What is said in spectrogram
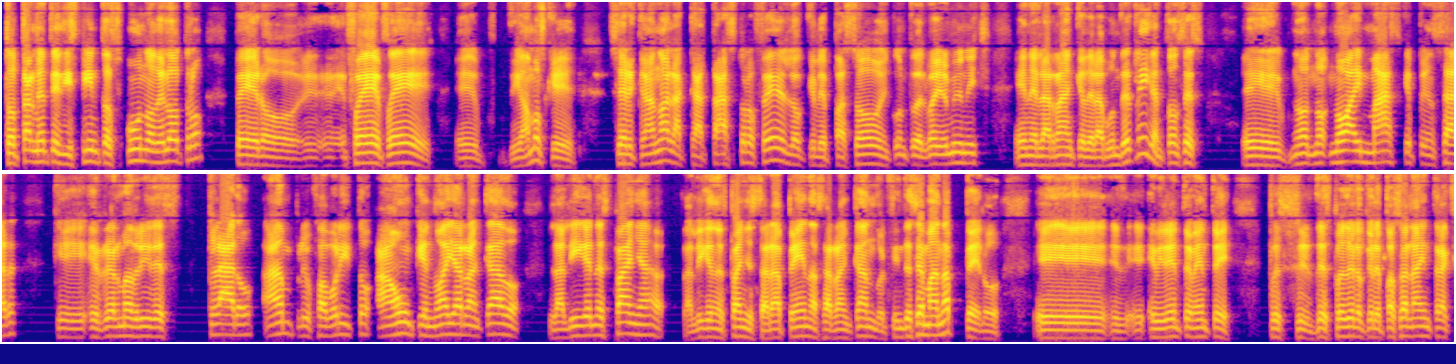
totalmente distintos uno del otro, pero eh, fue, fue eh, digamos que cercano a la catástrofe lo que le pasó en contra del Bayern Múnich en el arranque de la Bundesliga. Entonces, eh, no, no, no hay más que pensar que el Real Madrid es claro, amplio favorito, aunque no haya arrancado la liga en España. La liga en España estará apenas arrancando el fin de semana, pero eh, evidentemente pues después de lo que le pasó al Eintracht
